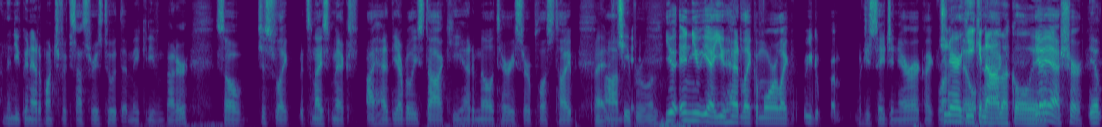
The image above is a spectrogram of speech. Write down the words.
And then you can add a bunch of accessories to it that make it even better. So just like it's a nice mix. I had the Eberlestock. He had a military surplus type. I had a Um, cheaper one, Yeah, and you yeah you had like a more like you'd- um, you say generic like generic economical. Yeah. Yeah, yeah, sure. Yep.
